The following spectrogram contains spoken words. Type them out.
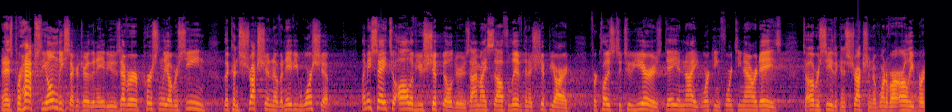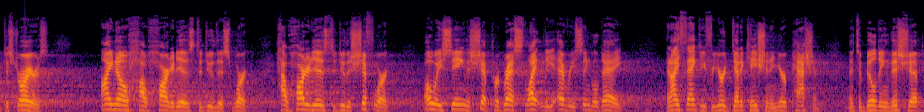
And as perhaps the only Secretary of the Navy who's ever personally overseen the construction of a Navy warship, let me say to all of you shipbuilders, I myself lived in a shipyard for close to two years, day and night, working 14 hour days to oversee the construction of one of our Arleigh Burke destroyers. I know how hard it is to do this work, how hard it is to do the shift work, always seeing the ship progress slightly every single day. And I thank you for your dedication and your passion into building this ship,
